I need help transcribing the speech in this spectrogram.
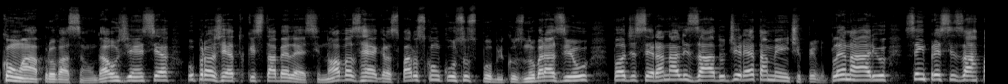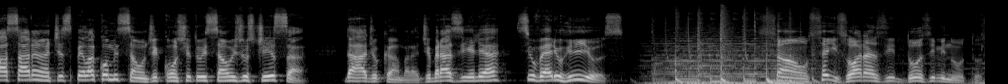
Com a aprovação da urgência, o projeto que estabelece novas regras para os concursos públicos no Brasil pode ser analisado diretamente pelo plenário, sem precisar passar antes pela Comissão de Constituição e Justiça. Da Rádio Câmara de Brasília, Silvério Rios. São 6 horas e 12 minutos.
